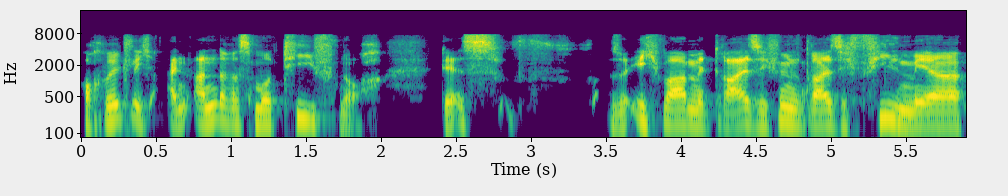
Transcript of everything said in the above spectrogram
auch wirklich ein anderes Motiv noch. Der ist also ich war mit 30, 35 viel mehr,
